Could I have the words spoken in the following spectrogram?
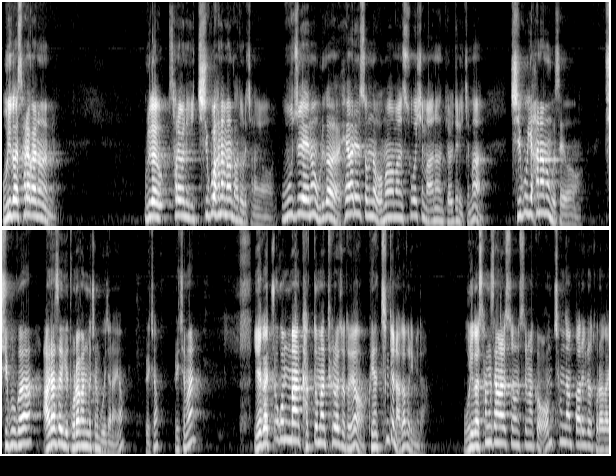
우리가 살아가는 우리가 살아가는 이 지구 하나만 봐도 그렇잖아요. 우주에는 우리가 헤아릴 수 없는 어마어마한 수없이 많은 별들이 있지만 지구 이 하나만 보세요. 지구가 알아서 이게 돌아가는 것처럼 보이잖아요. 그렇죠? 그렇지만 얘가 조금만 각도만 틀어져도요. 그냥 튕겨 나가 버립니다. 우리가 상상할 수 없을 만큼 엄청난 빠르기로 돌아가,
